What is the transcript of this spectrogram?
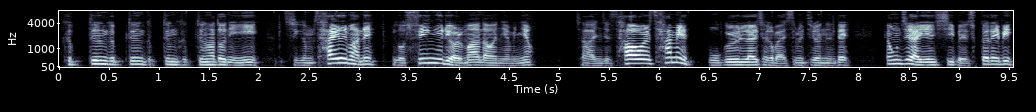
급등 급등 급등 급등 하더니 지금 4일 만에 이거 수익률이 얼마나 나왔냐면요. 자 이제 4월 3일 목요일 날 제가 말씀을 드렸는데 형제 INC 매수가 대비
